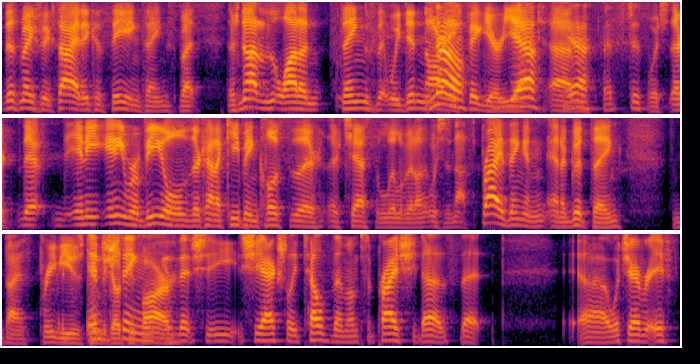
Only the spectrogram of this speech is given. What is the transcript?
this makes me excited because seeing things, but there's not a lot of things that we didn't no already figure yet. Yeah, Um, yeah. It's just Which they're, they're any any reveals they're kind of keeping close to their, their chest a little bit, on, which is not surprising and, and a good thing. Sometimes previews tend to go too interesting far. that she she actually tells them. I'm surprised she does that. Uh, whichever if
